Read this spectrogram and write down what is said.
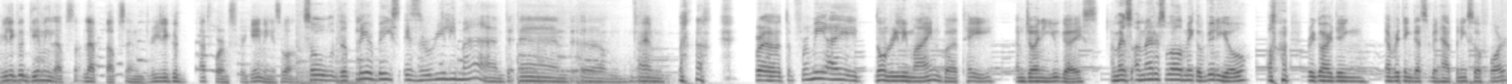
really good gaming laptops and really good platforms for gaming as well. So the player base is really mad, and um, I'm for, for me, I don't really mind, but hey, I'm joining you guys. I might, I might as well make a video regarding everything that's been happening so far.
